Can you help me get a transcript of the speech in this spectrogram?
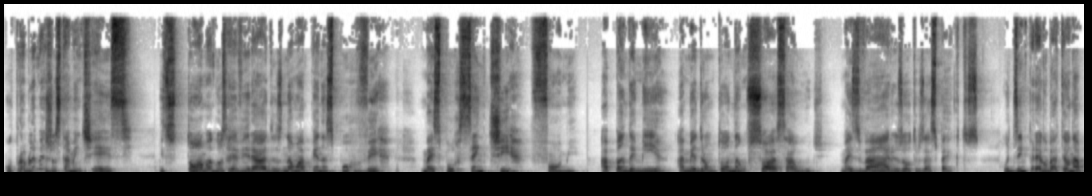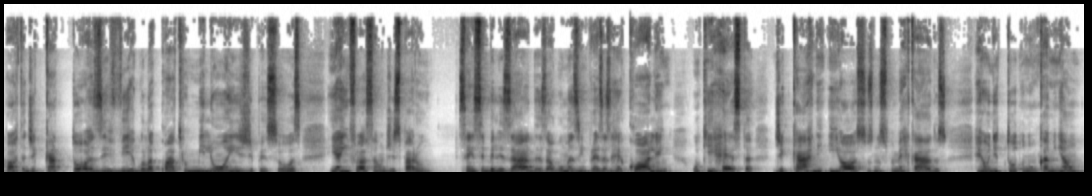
O problema é justamente esse: estômagos revirados não apenas por ver, mas por sentir fome. A pandemia amedrontou não só a saúde, mas vários outros aspectos. O desemprego bateu na porta de 14,4 milhões de pessoas e a inflação disparou. Sensibilizadas, algumas empresas recolhem o que resta de carne e ossos nos supermercados, reúne tudo num caminhão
